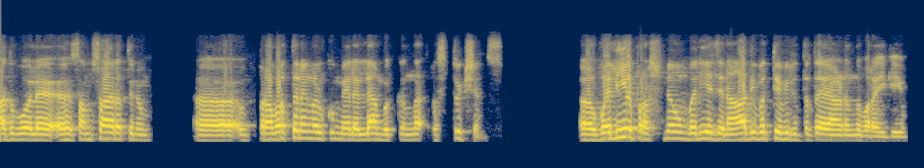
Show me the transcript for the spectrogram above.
അതുപോലെ സംസാരത്തിനും പ്രവർത്തനങ്ങൾക്കും മേലെല്ലാം വെക്കുന്ന റെസ്ട്രിക്ഷൻസ് വലിയ പ്രശ്നവും വലിയ ജനാധിപത്യ വിരുദ്ധതയാണെന്ന് പറയുകയും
